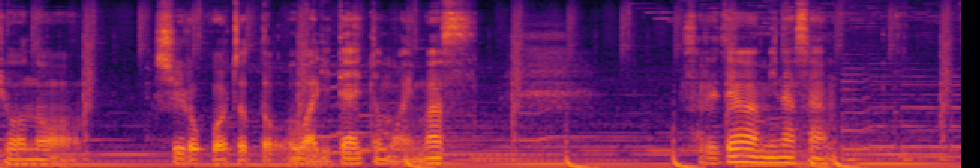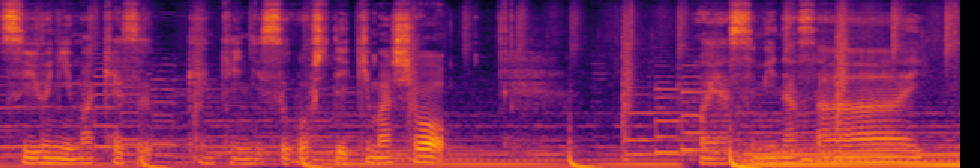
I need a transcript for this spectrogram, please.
今日の収録をちょっと終わりたいと思いますそれでは皆さん梅雨に負けず元気に過ごしていきましょうおやすみなさい。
